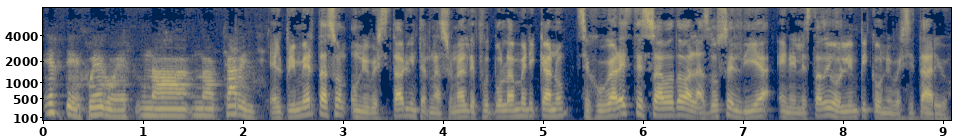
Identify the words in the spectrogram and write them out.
este juego es una, una, challenge. El primer tazón universitario internacional de fútbol americano se jugará este sábado a las 12 del día en el Estadio Olímpico Universitario.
